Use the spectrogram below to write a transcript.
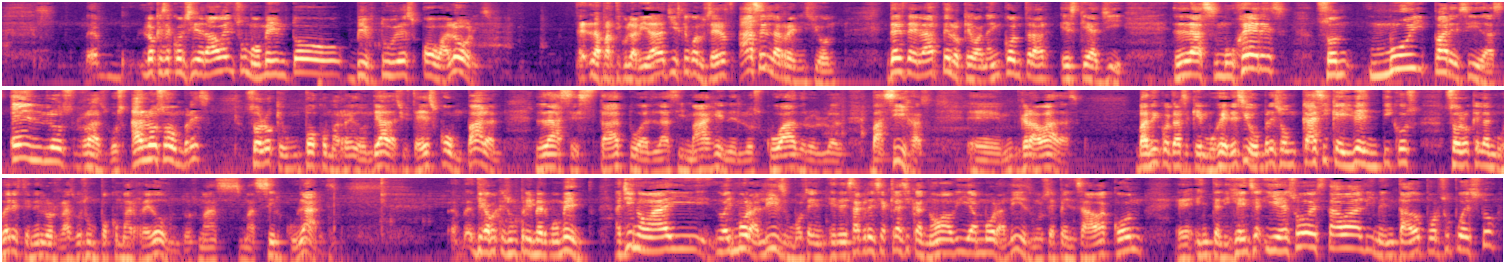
eh, lo que se consideraba en su momento virtudes o valores. La particularidad allí es que cuando ustedes hacen la revisión, desde el arte lo que van a encontrar es que allí las mujeres son muy parecidas en los rasgos a los hombres, solo que un poco más redondeadas. Si ustedes comparan las estatuas, las imágenes, los cuadros, las vasijas eh, grabadas, van a encontrarse que mujeres y hombres son casi que idénticos, solo que las mujeres tienen los rasgos un poco más redondos, más, más circulares. Digamos que es un primer momento. Allí no hay, no hay moralismos, en, esa Grecia clásica no había moralismo, se pensaba con eh, inteligencia y eso estaba alimentado, por supuesto,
